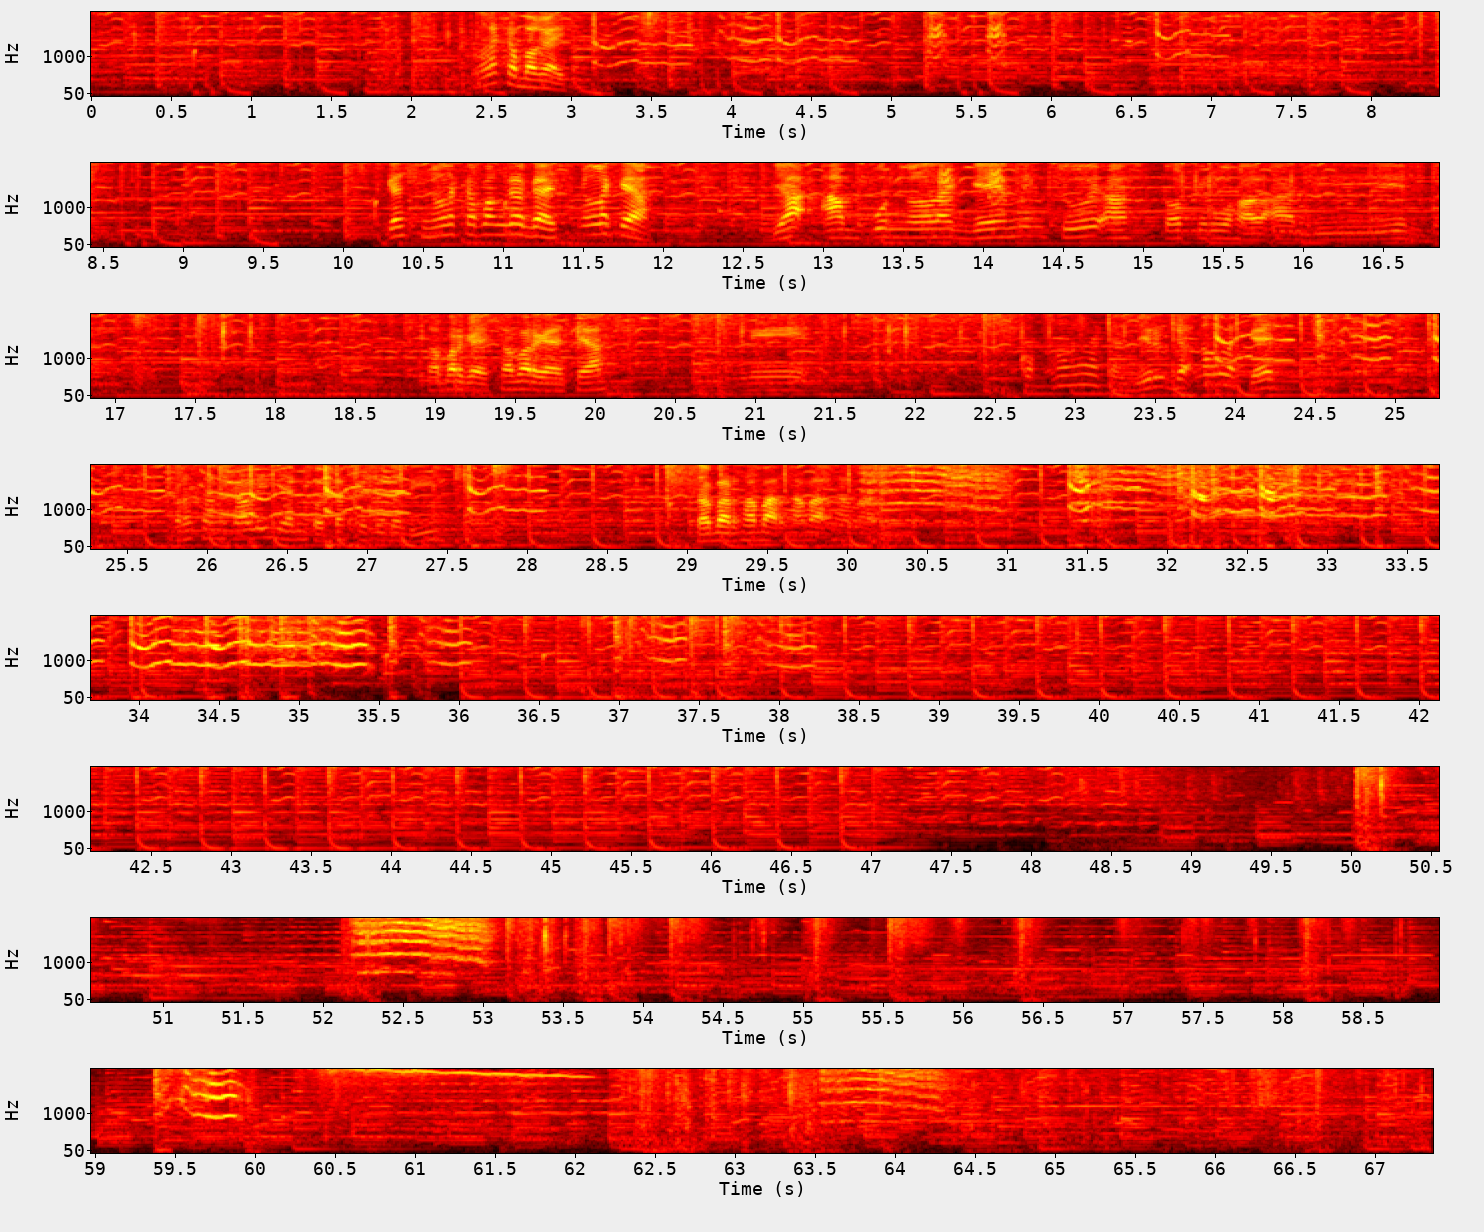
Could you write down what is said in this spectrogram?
Lag apa guys? Guys ngelek apa enggak guys? Ngelek ya? Ya ampun ngelek gaming cuy Astagfirullahaladzim Sabar guys, sabar guys ya. Ini Kok ngelek anjir? Gak ngelek guys. Perasaan kalian kotak itu tadi. Sabar, sabar, sabar, sabar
